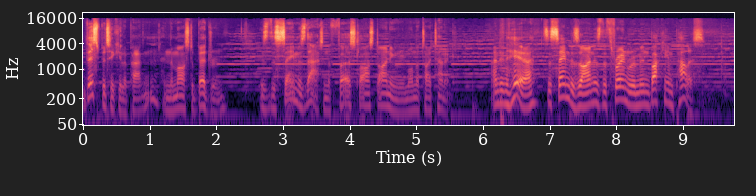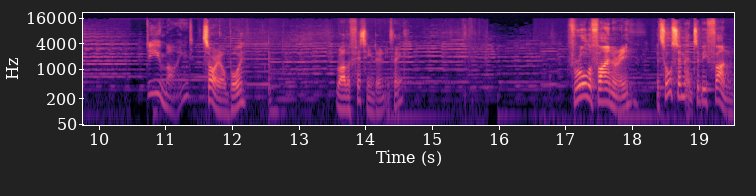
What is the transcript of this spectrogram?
This particular pattern in the master bedroom is the same as that in the first class dining room on the Titanic. And in here, it's the same design as the throne room in Buckingham Palace. Do you mind? Sorry, old boy. Rather fitting, don't you think? For all the finery, it's also meant to be fun.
